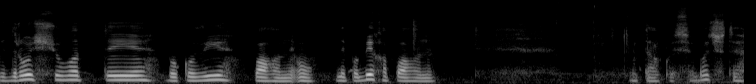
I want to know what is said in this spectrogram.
відрощувати бокові пагони. О, не побіг, а пагони. Отак ось, бачите?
